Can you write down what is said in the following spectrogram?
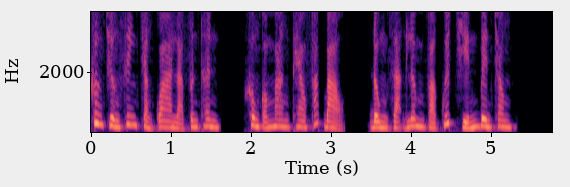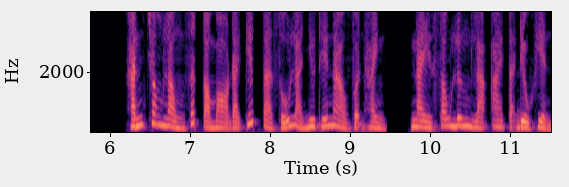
Khương Trường Sinh chẳng qua là phân thân, không có mang theo pháp bảo, đồng dạng lâm và quyết chiến bên trong. Hắn trong lòng rất tò mò đại kiếp tà số là như thế nào vận hành, này sau lưng là ai tại điều khiển.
